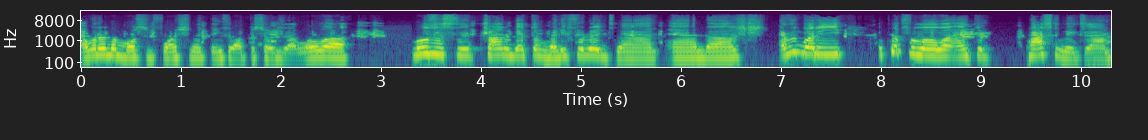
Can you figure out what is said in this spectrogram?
And one of the most unfortunate things of the episode is that Lola loses sleep trying to get them ready for the exam, and uh, everybody except for Lola entered passing the exam,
